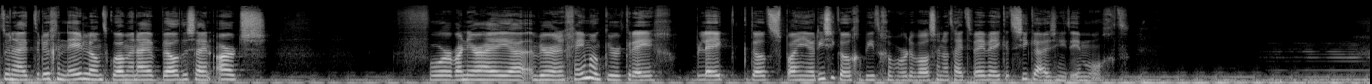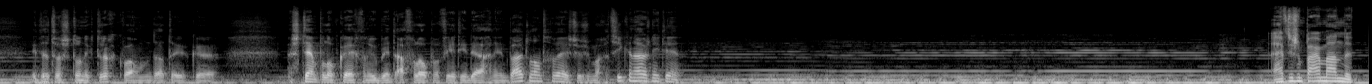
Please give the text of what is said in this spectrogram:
Toen hij terug in Nederland kwam en hij belde zijn arts voor wanneer hij uh, weer een chemokuur kreeg, bleek dat Spanje een risicogebied geworden was en dat hij twee weken het ziekenhuis niet in mocht. Dat was toen ik terugkwam dat ik uh, een stempel op kreeg van u bent afgelopen 14 dagen in het buitenland geweest, dus u mag het ziekenhuis niet in. Hij heeft dus een paar maanden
